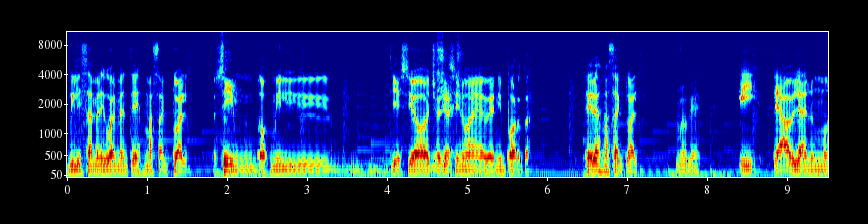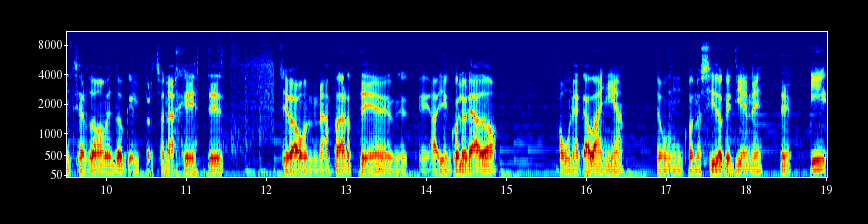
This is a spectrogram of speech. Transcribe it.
Billy Summers igualmente es más actual. Es Sí. un 2018, 18. 19, no importa. Pero es más actual. ok. Y te habla en un cierto momento que el personaje este se va a una parte, eh, ahí en Colorado, a una cabaña de un conocido que tiene. Sí. Y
